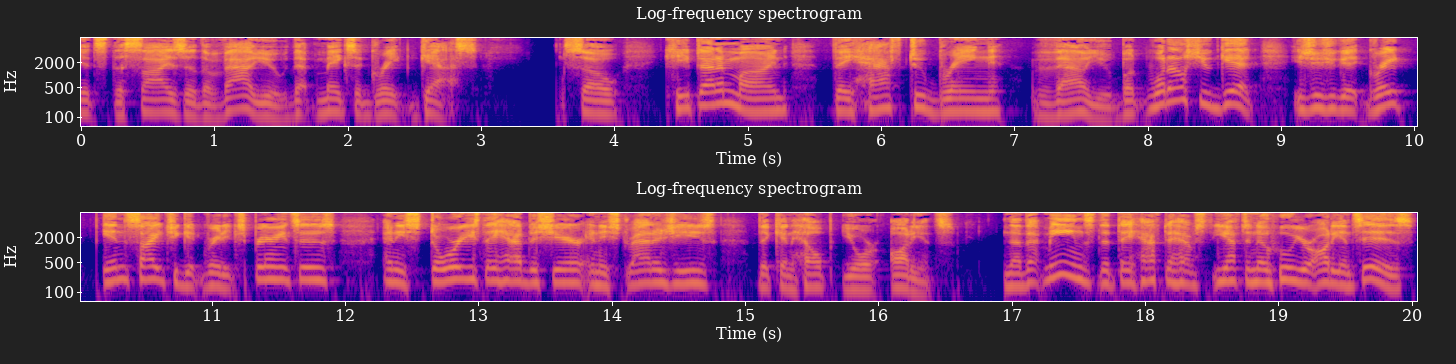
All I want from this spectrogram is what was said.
It's the size of the value that makes a great guess. So keep that in mind. They have to bring value. But what else you get is you get great insights, you get great experiences, any stories they have to share, any strategies that can help your audience. Now that means that they have to have you have to know who your audience is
